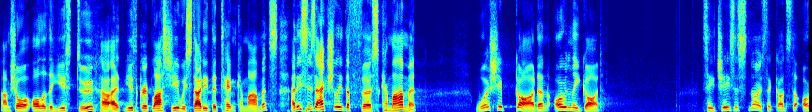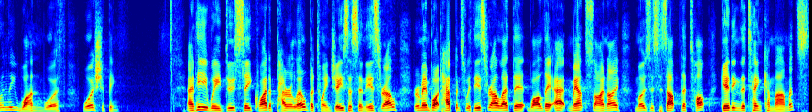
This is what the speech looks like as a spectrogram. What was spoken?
I'm sure all of the youth do. Uh, at youth group last year, we studied the Ten Commandments, and this is actually the first commandment worship God and only God. See, Jesus knows that God's the only one worth worshipping. And here we do see quite a parallel between Jesus and Israel. Remember what happens with Israel at their, while they're at Mount Sinai? Moses is up the top getting the Ten Commandments.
